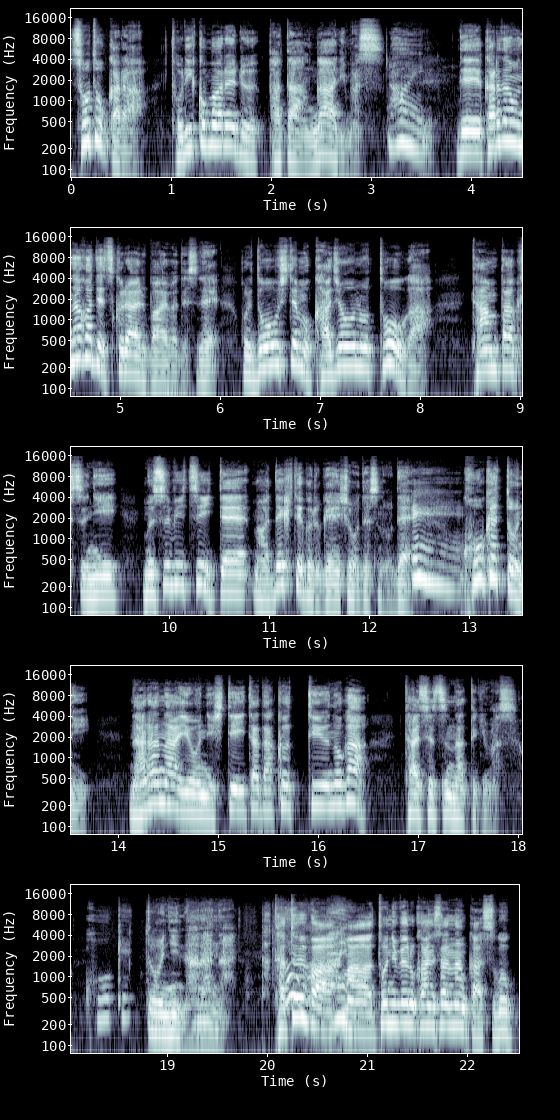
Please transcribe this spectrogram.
外から取り込まれるパターンがあります。はい、で体の中で作られる場合はですねこれどうしても過剰の糖がタンパク質に結びついて、まあ、できてくる現象ですので、えー、高血糖にならないようにしていただくっていうのが大切になってきます。高血糖にならない。はい例えば、はい、まあ、糖尿病の患者さんなんかすごく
